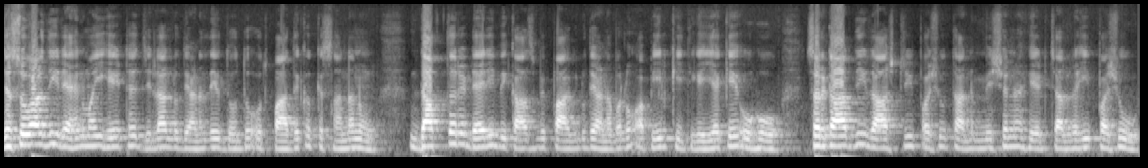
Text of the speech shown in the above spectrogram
ਜੱਸੋਵਾਲ ਦੀ ਰਹਿਨਮਾਈ ਹੇਠ ਜ਼ਿਲ੍ਹਾ ਲੁਧਿਆਣਾ ਦੇ ਦੁੱਧ ਉਤਪਾਦਕ ਕਿਸਾਨਾਂ ਨੂੰ ਦਫ਼ਤਰ ਡੈਰੀ ਵਿਕਾਸ ਵਿਭਾਗ ਲੁਧਿਆਣਾ ਵੱਲੋਂ ਅਪੀਲ ਕੀਤੀ ਗਈ ਹੈ ਕਿ ਉਹ ਸਰਕਾਰ ਦੀ ਰਾਸ਼ਟਰੀ ਪਸ਼ੂ ਧਨ ਮਿਸ਼ਨ ਹੇਠ ਚੱਲ ਰਹੀ ਪਸ਼ੂ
